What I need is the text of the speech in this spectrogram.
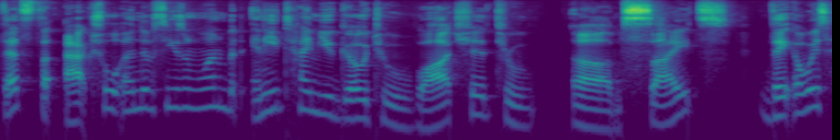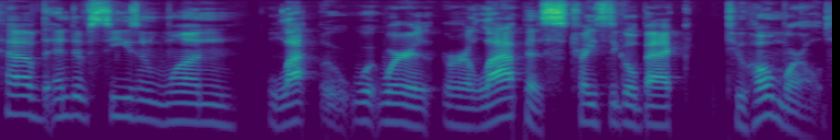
that's the actual end of season one. But anytime you go to watch it through um sites, they always have the end of season one where where Lapis tries to go back to Homeworld.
